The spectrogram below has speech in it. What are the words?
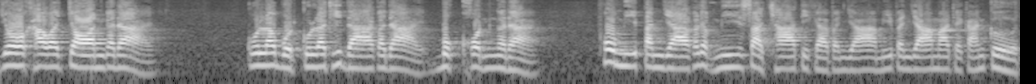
โยคาวจรก็ได้ กุลบุตรกุลธิดาก็ได้ บุคคลก็ได้ ผู้มีปัญญาเขาเรียกมีสัจชาติกาปัญญา มีปัญญามาแต่การเกิด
